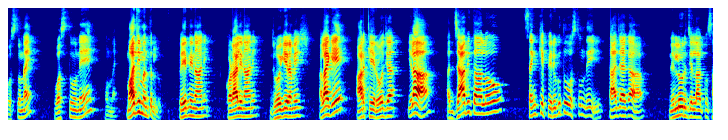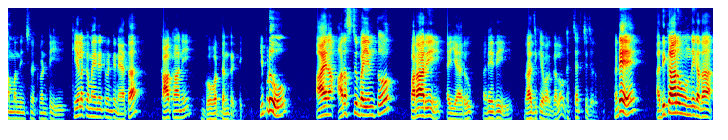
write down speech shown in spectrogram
వస్తున్నాయి వస్తూనే ఉన్నాయి. మాజీ మంత్రులు పేర్ని నాని కొడాలి నాని జోగి రమేష్ అలాగే ఆర్కే రోజా. ఇలా ఆ జాబితాలో సంఖ్య పెరుగుతూ వస్తుంది. తాజాగా నెల్లూరు జిల్లాకు సంబంధించినటువంటి కీలకమైనటువంటి నేత కాకాని గోవర్ధన్ రెడ్డి. ఇప్పుడు ఆయన అరెస్టు భయంతో పరారీ అయ్యారు అనేది రాజకీయ వర్గాల్లో ఒక చర్చ జరుగుతుంది. అంటే అధికారం ఉంది కదా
